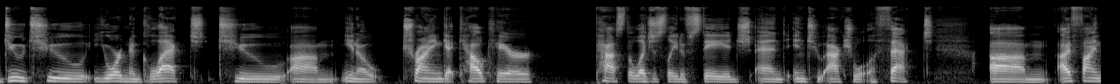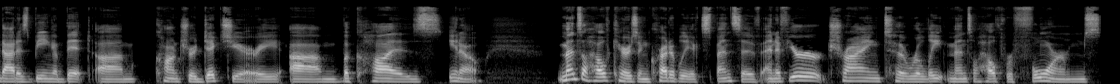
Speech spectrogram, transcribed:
due to your neglect to, um, you know, try and get CalCare past the legislative stage and into actual effect, um, I find that as being a bit um, contradictory um, because, you know, mental health care is incredibly expensive. And if you're trying to relate mental health reforms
